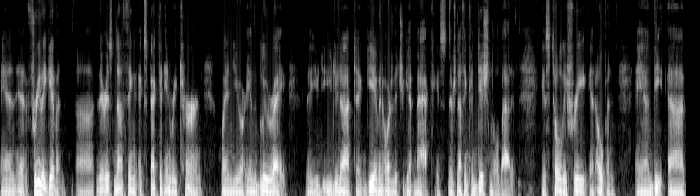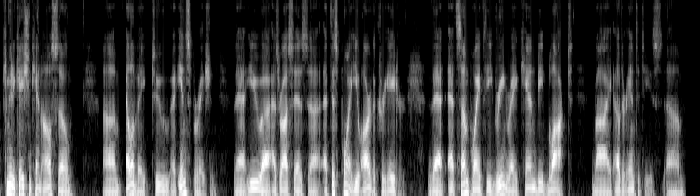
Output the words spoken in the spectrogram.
and uh, freely given. Uh, there is nothing expected in return when you're in the blue ray. That you, you do not uh, give in order that you get back. It's, there's nothing conditional about it. It's totally free and open. And the uh, communication can also um, elevate to uh, inspiration. That you, uh, as Ra's says, at this point, you are the creator that at some point the green ray can be blocked by other entities. Um,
